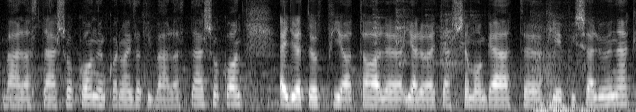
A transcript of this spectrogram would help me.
választásokon, önkormányzati választásokon egyre több fiatal jelöltesse magát képviselőnek,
